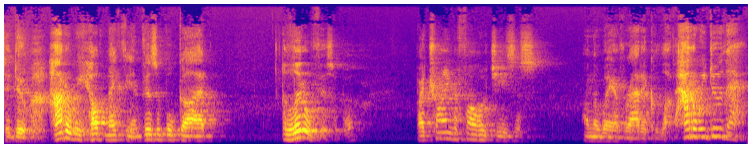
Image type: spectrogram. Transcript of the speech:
to do? How do we help make the invisible God a little visible by trying to follow Jesus on the way of radical love. How do we do that?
